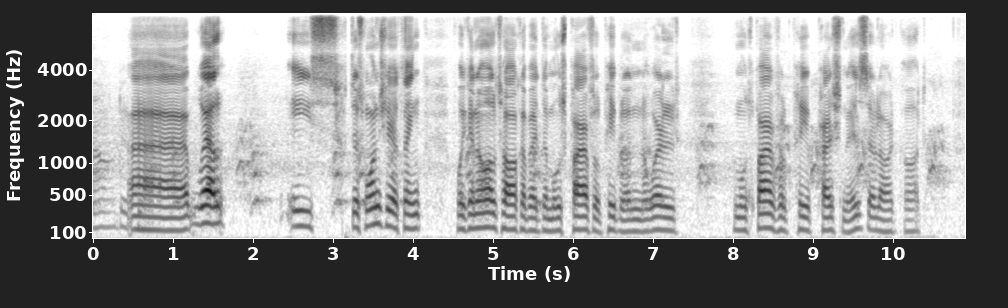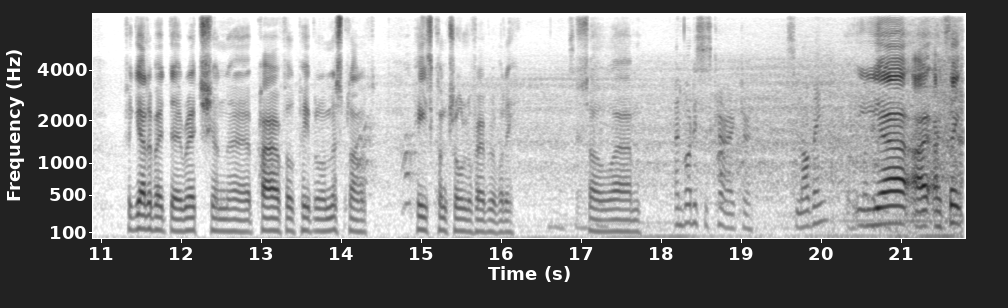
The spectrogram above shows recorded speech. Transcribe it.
How do you Uh, well, he's there's one sheer thing. We can all talk about the most powerful people in the world. The most powerful pe- person is the Lord God. Forget about the rich and the powerful people on this planet. He's control of everybody. Exactly. So um, And what is his character? It's loving. Or what is- yeah, I, I think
